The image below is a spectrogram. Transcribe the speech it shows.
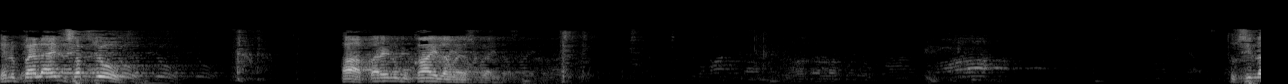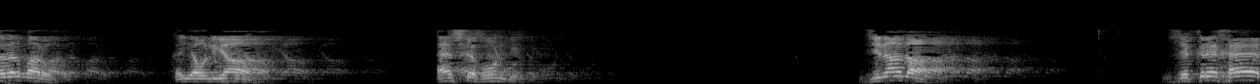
یہ پہلا ان سمجھو۔ ہاں پر یہ مکا ہی لوا اس بھائی۔ تھی نظر مارو۔ کئی اولیاء ایسے ہون گے جنہ دا ذکر خیر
